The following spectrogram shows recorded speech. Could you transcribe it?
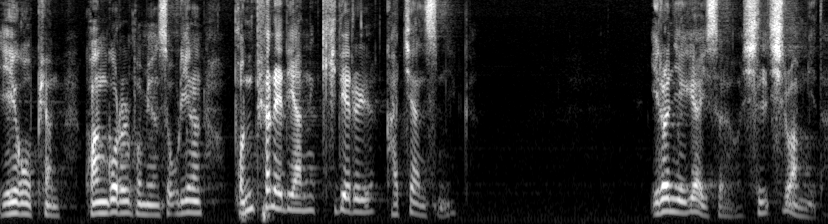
예고편, 광고를 보면서 우리는 본편에 대한 기대를 갖지 않습니까? 이런 얘기가 있어요. 실, 실화입니다.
